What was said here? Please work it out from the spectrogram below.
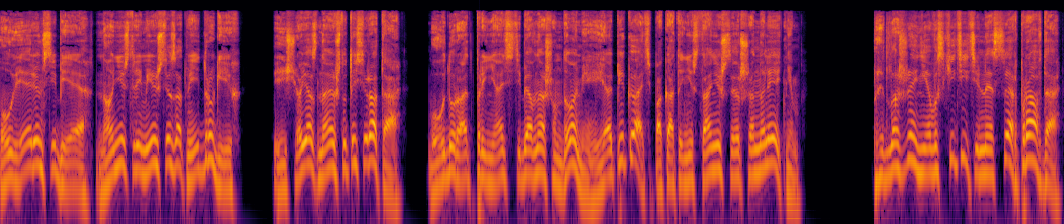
Уверен в себе, но не стремишься затмить других. Еще я знаю, что ты сирота. Буду рад принять тебя в нашем доме и опекать, пока ты не станешь совершеннолетним». «Предложение восхитительное, сэр, правда?»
